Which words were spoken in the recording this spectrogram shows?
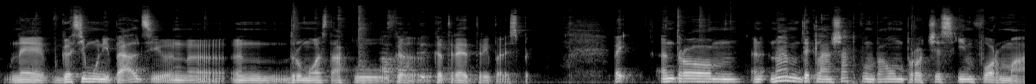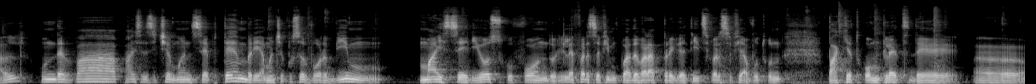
ne găsim unii pe alții în, uh, în drumul ăsta cu, că, către Triple Spring. Păi, într-o, noi am declanșat cumva un proces informal, undeva, hai să zicem, în septembrie am început să vorbim mai serios cu fondurile, fără să fim cu adevărat pregătiți, fără să fi avut un pachet complet de uh,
